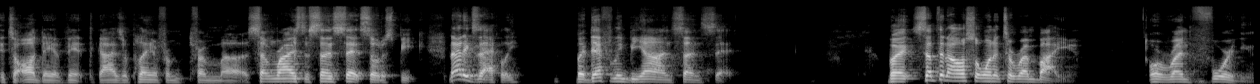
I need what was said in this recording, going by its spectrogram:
It's an all-day event. The guys are playing from from uh, sunrise to sunset, so to speak. Not exactly, but definitely beyond sunset. But something I also wanted to run by you or run for you.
